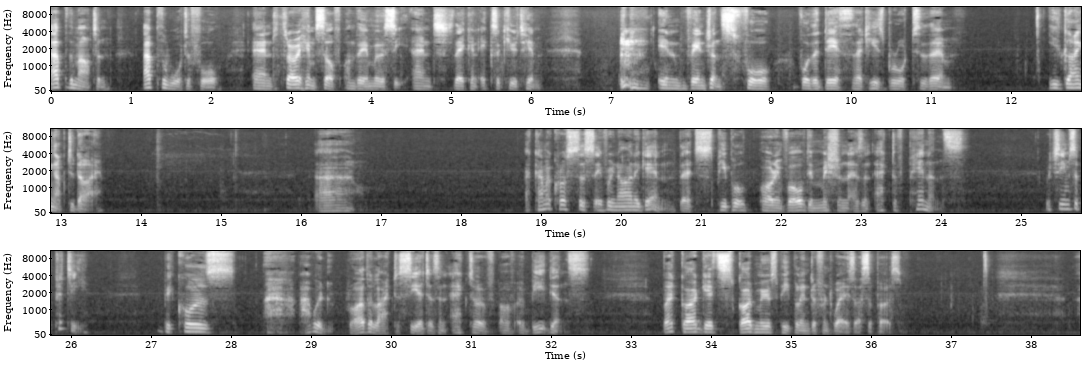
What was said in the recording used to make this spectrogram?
up the mountain, up the waterfall, and throw himself on their mercy, and they can execute him in vengeance for for the death that he's brought to them. He's going up to die. Uh, I come across this every now and again that people are involved in mission as an act of penance which seems a pity because I would rather like to see it as an act of, of obedience. But God gets God moves people in different ways, I suppose.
